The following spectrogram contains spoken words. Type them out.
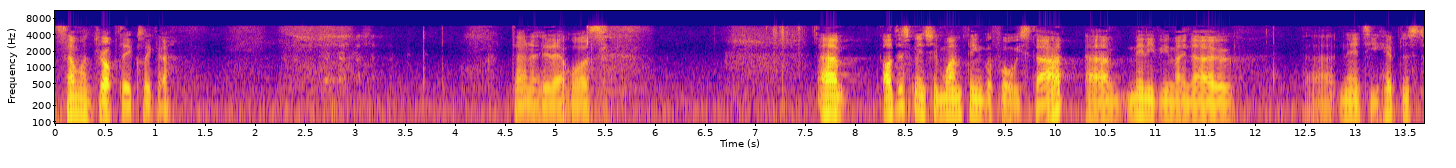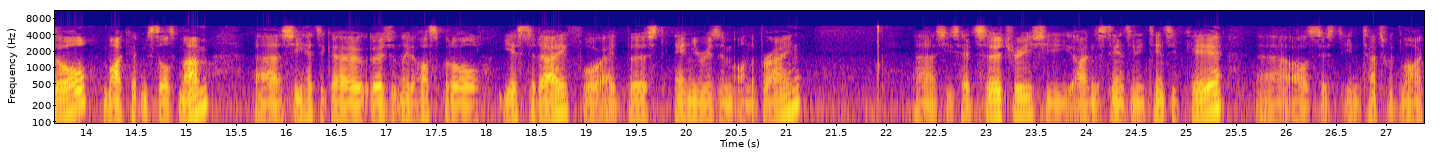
Someone dropped their clicker. Don't know who that was. Um, I'll just mention one thing before we start. Um, many of you may know uh, Nancy Heppenstall, Mike Heppenstall's mum. Uh, she had to go urgently to hospital yesterday for a burst aneurysm on the brain. Uh, she's had surgery. She, I understand, is in intensive care. Uh, I was just in touch with Mike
